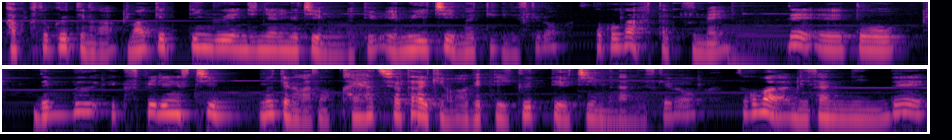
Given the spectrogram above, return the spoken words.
獲得っていうのが、マーケティングエンジニアリングチームっていう ME チームっていうんですけど、そこが2つ目。で、えっ、ー、と、 Dev Experience チームっていうのがその開発者体験を上げていくっていうチームなんですけど、そこまあ2、3人で、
